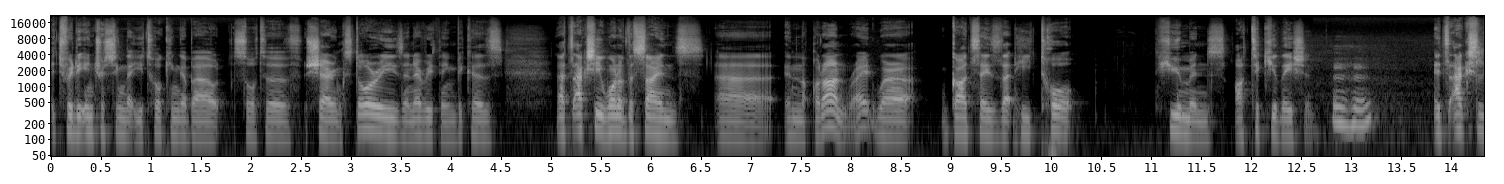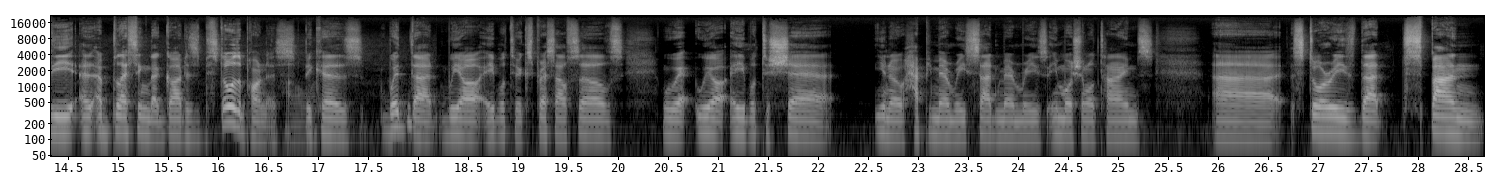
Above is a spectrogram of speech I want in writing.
it's really interesting that you're talking about sort of sharing stories and everything because that's actually one of the signs uh, in the Quran, right? Where God says that He taught humans articulation. Mm-hmm. It's actually a, a blessing that God has bestowed upon us because with that we are able to express ourselves. We we are able to share, you know, happy memories, sad memories, emotional times, uh, stories that span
